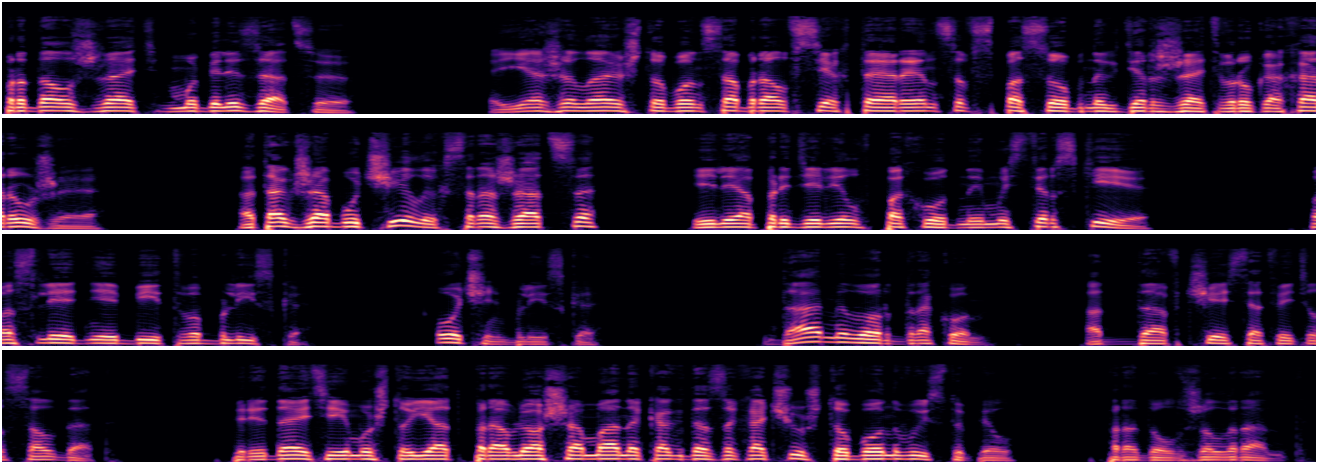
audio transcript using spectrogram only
продолжать мобилизацию. Я желаю, чтобы он собрал всех тайренцев, способных держать в руках оружие, а также обучил их сражаться или определил в походные мастерские. Последняя битва близко. Очень близко. — Да, милорд-дракон, — отдав честь, ответил солдат. — Передайте ему, что я отправлю Ашамана, когда захочу, чтобы он выступил, — продолжил Ранд.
